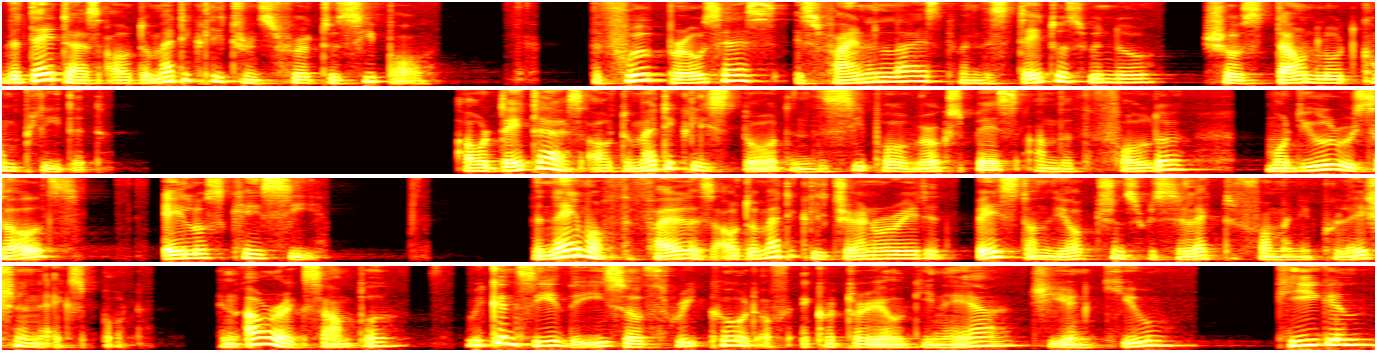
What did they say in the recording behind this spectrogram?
the data is automatically transferred to SEPAL. The full process is finalized when the status window shows download completed. Our data is automatically stored in the SEPAL workspace under the folder Module Results ALOS KC. The name of the file is automatically generated based on the options we selected for manipulation and export. In our example, we can see the ISO3 code of Equatorial Guinea, GNQ, Quegan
